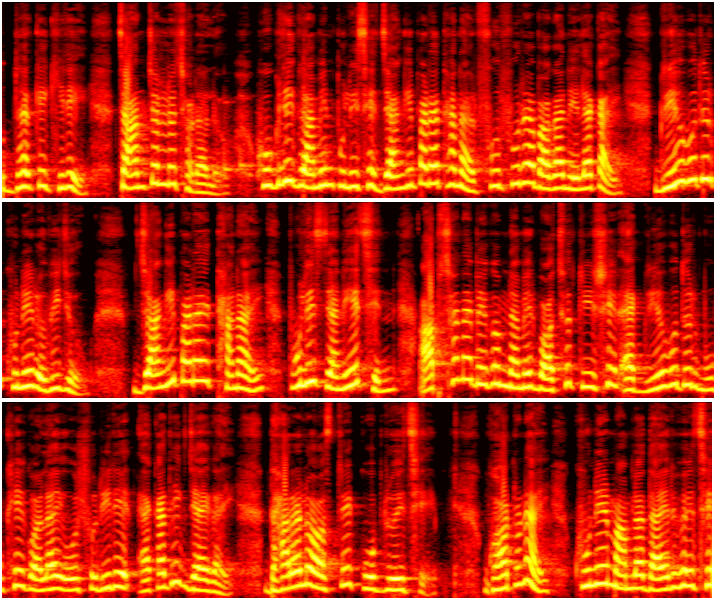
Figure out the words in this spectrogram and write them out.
উদ্ধারকে ঘিরে চাঞ্চল্য ছড়ালো। হুগলি গ্রামীণ পুলিশের জাঙ্গিপাড়া থানার ফুরফুরা বাগান এলাকায় গৃহবধূর খুনের অভিযোগ। জাঙ্গিপাড়ায় থানায় পুলিশ জানিয়েছেন, আফসানা বেগম নামের বছর ত্রিশের এক গৃহবধূর মুখে, গলায় ও শরীরের একাধিক জায়গায় ধারালো অস্ত্রের কোপ রয়েছে। ঘটনায় খুনের মামলা দায়ের হয়েছে।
